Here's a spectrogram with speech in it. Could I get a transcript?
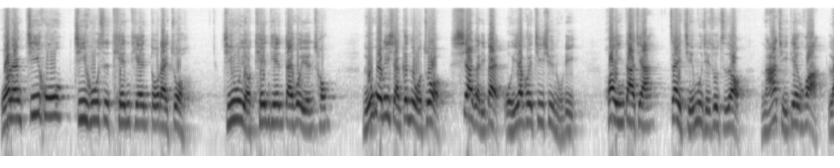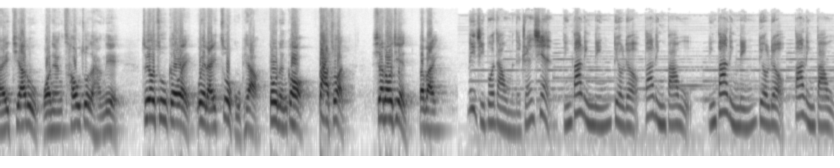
我俩几乎几乎是天天都在做，几乎有天天带会员冲。如果你想跟着我做，下个礼拜我一样会继续努力。欢迎大家在节目结束之后拿起电话来加入王良操作的行列。最后祝各位未来做股票都能够大赚。下周见，拜拜。立即拨打我们的专线零八零零六六八零八五。零八零零六六八零八五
